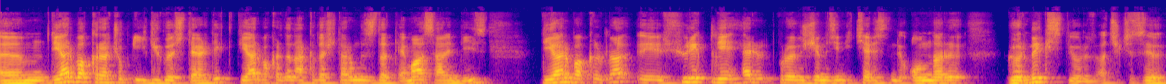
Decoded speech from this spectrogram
E, Diyarbakır'a çok ilgi gösterdik. Diyarbakır'dan arkadaşlarımızla temas halindeyiz. Diyarbakır'la e, sürekli her projemizin içerisinde onları görmek istiyoruz. Açıkçası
